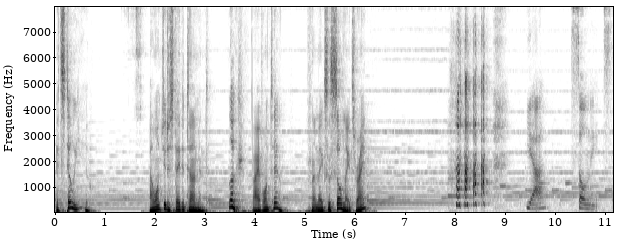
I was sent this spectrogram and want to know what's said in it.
it's still you. I want you to stay determined. Look, I have one too. That makes us soulmates, right? Yeah, soulmates.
